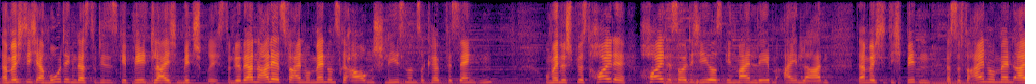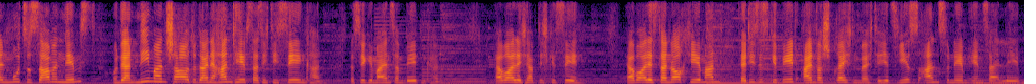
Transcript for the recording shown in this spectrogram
dann möchte ich ermutigen, dass du dieses Gebet gleich mitsprichst. Und wir werden alle jetzt für einen Moment unsere Augen schließen, unsere Köpfe senken. Und wenn du spürst, heute, heute sollte ich Jesus in mein Leben einladen, dann möchte ich dich bitten, dass du für einen Moment allen Mut zusammennimmst und während niemand schaut, du deine Hand hebst, dass ich dich sehen kann, dass wir gemeinsam beten können. Jawohl, ich habe dich gesehen. Jawohl, ist da noch jemand, der dieses Gebet einfach sprechen möchte, jetzt Jesus anzunehmen in sein Leben?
